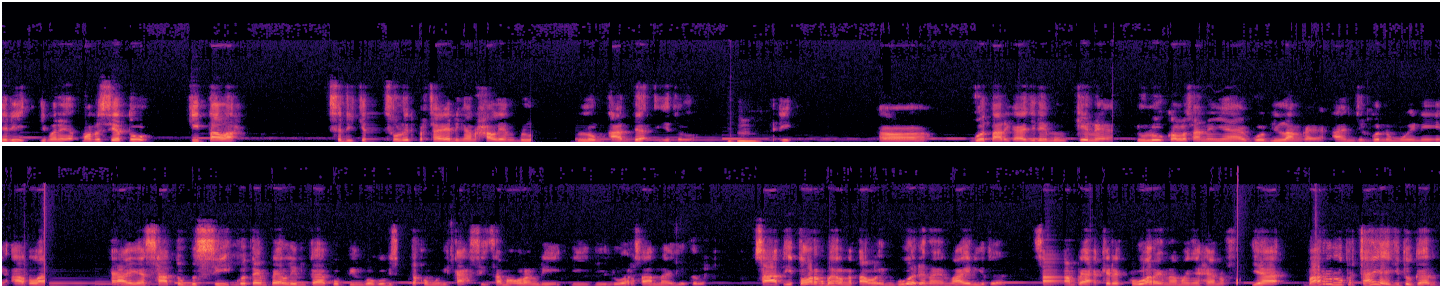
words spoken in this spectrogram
Jadi gimana ya? Manusia tuh kita lah sedikit sulit percaya dengan hal yang belum belum ada gitu loh. Hmm. Jadi gue tarik aja deh mungkin ya. Dulu kalau seandainya gue bilang kayak anjir gue nemu ini alat kayak satu besi gue tempelin ke kuping gue gue bisa komunikasi sama orang di di, di luar sana gitu loh. Saat itu orang bakal ngetawain gue dan lain-lain gitu. Sampai akhirnya keluar yang namanya handphone. Ya baru lu percaya gitu kan.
